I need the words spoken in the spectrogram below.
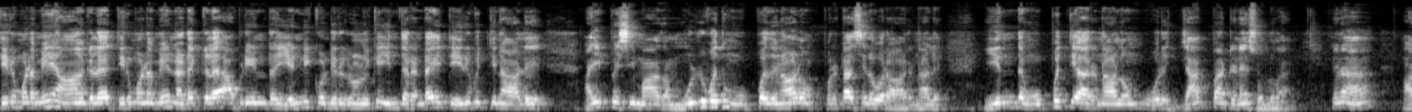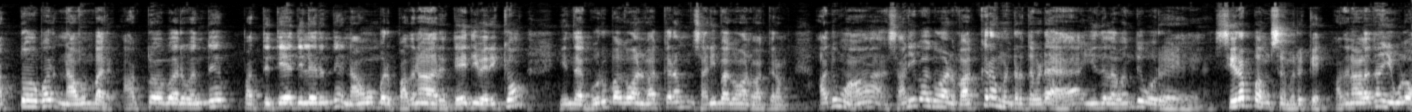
திருமணமே ஆகலை திருமணமே நடக்கலை அப்படின்ற எண்ணிக்கொண்டிருக்கிறவங்களுக்கு இந்த ரெண்டாயிரத்தி இருபத்தி நாலு ஐப்பசி மாதம் முழுவதும் முப்பது நாளும் புரட்டாசியில் ஒரு ஆறு நாள். இந்த முப்பத்தி ஆறு நாளும் ஒரு ஜாக்பாட்டுனே சொல்லுவேன். ஏன்னா அக்டோபர் நவம்பர். அக்டோபர் வந்து பத்து தேதியிலிருந்து நவம்பர் பதினாறு தேதி வரைக்கும் இந்த குரு பகவான் வக்கரம் சனி பகவான் வக்கரம். அதுவும் சனி பகவான் வக்கரம்ன்றதை விட இதில் வந்து ஒரு சிறப்பம்சம் இருக்குது அதனால தான் இவ்வளோ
